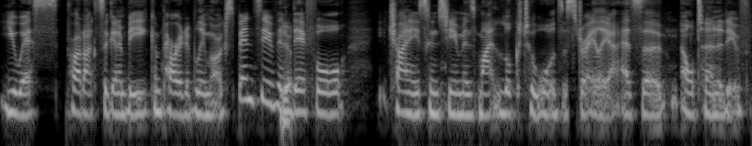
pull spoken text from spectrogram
US products are going to be comparatively more expensive, and Yep. therefore Chinese consumers might look towards Australia as an alternative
